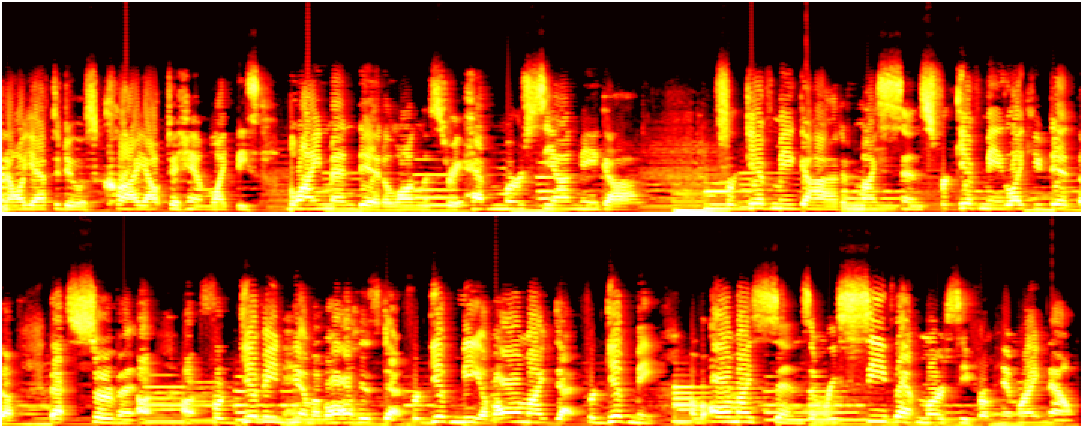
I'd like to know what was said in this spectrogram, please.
And all you have to do is cry out to Him like these blind men did along the street Have mercy on me, God. Forgive me, God, of my sins. Forgive me, like you did the that servant, uh, uh, forgiving him of all his debt. Forgive me of all my debt. Forgive me of all my sins, and receive that mercy from him right now.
